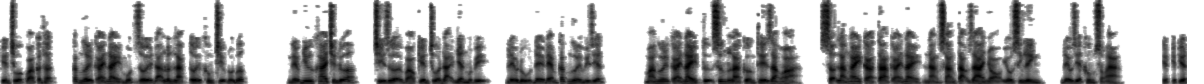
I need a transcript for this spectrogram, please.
kiến chúa quá cẩn thận, các ngươi cái này một giới đã luân lạc tới không chịu nổi bước. Nếu như khai chiến nữa, chỉ dựa vào kiến chúa đại nhân một vị, đều đủ để đem các ngươi hủy diệt. Mà ngươi cái này tự xưng là cường thế gia hỏa sợ là ngay cả ta cái này nàng sáng tạo ra nhỏ yếu sinh linh, đều diệt không xong a. Kiệt kiệt kiệt.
